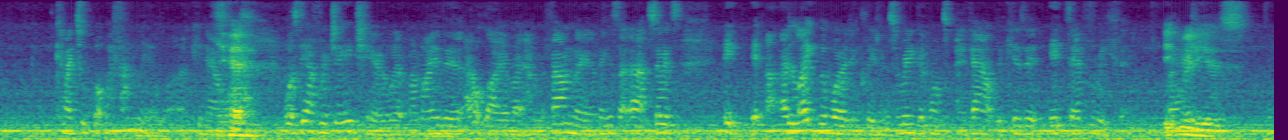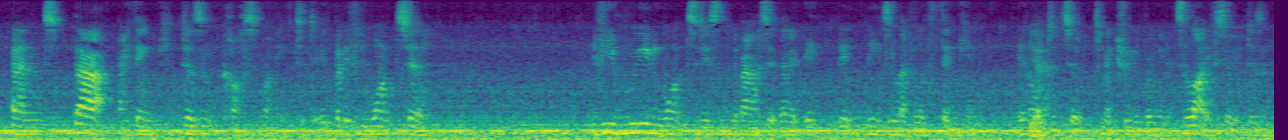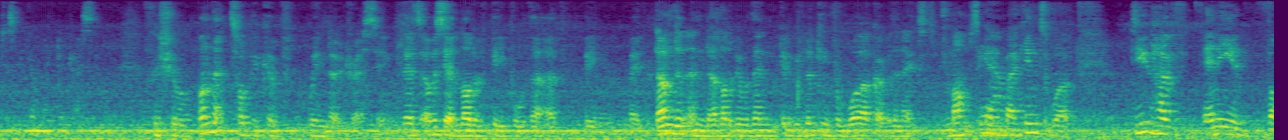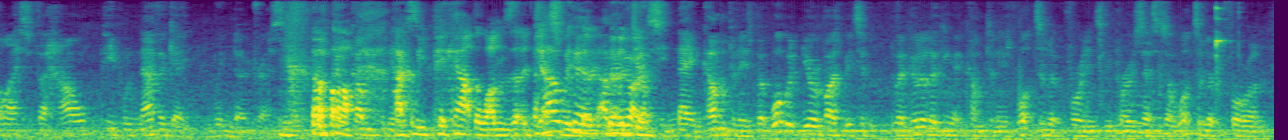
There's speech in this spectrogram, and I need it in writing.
can I talk about my family at work? You know, Yeah. what's the average age here? Am I the outlier about having a family and things like that? So it's, it, it, I I like the word inclusion. It's a really good one to pick out because it, it's everything. It right? really is. And that I think doesn't cost money to do. But if you want to, if you really want to do something about it, then it, it, it needs a level of thinking in Yeah. order to, to make sure you're bringing it to life, so it doesn't just become window dressing. For sure. On that topic of window dressing, there's obviously a lot of people that have been made redundant, and a lot of people then going to be looking for work over the next months and getting Yeah. back into work. Do you have any advice for how people navigate window dressing? What can companies- How can we pick out the ones that are just how window? can, I that mean, we are just, obviously name companies, but what would your advice be to when people are looking at companies, what to look for in interview processes or what to look for on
